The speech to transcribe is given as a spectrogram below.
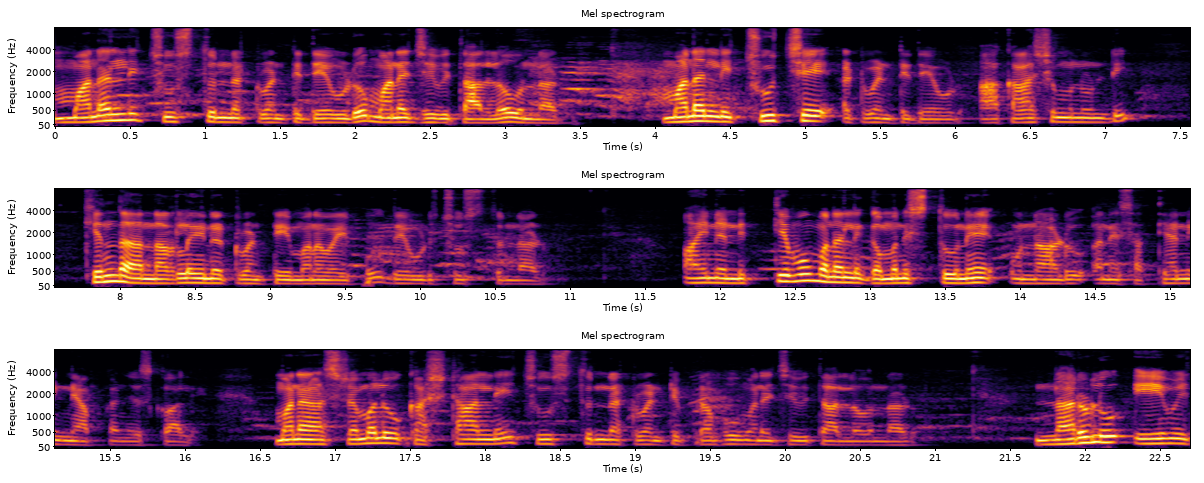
మనల్ని చూస్తున్నటువంటి దేవుడు మన జీవితాల్లో ఉన్నాడు. మనల్ని చూచే అటువంటి దేవుడు ఆకాశం నుండి కింద నరలైనటువంటి మన వైపు దేవుడు చూస్తున్నాడు. ఆయన నిత్యము మనల్ని గమనిస్తూనే ఉన్నాడు అనే సత్యాన్ని జ్ఞాపకం చేసుకోవాలి. మన శ్రమలు కష్టాల్ని చూస్తున్నటువంటి ప్రభు మన జీవితాల్లో ఉన్నాడు. నరులు ఏమి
